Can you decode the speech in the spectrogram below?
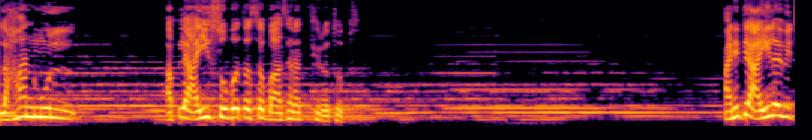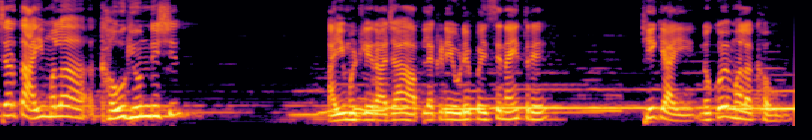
लहान मूल आपल्या आईसोबत असं बाजारात फिरत होत. आणि ते आईला विचारता आई मला खाऊ घेऊन देशील? आई म्हटली राजा आपल्याकडे एवढे पैसे नाहीत रे. ठीक आहे आई. नकोय मला खाऊ.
